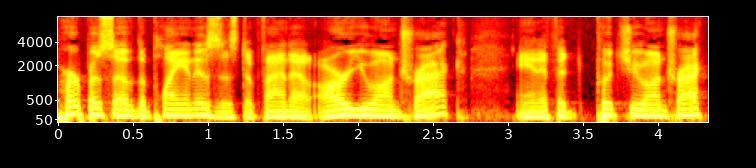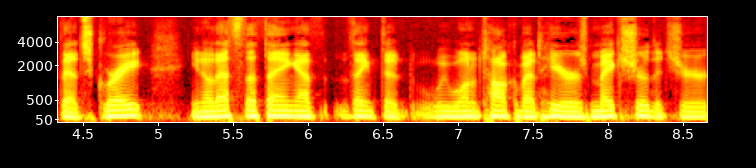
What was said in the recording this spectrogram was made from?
purpose of the plan is is to find out are you on track? And if it puts you on track that's great. You know that's the thing i th- think that we want to talk about here is make sure that you're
